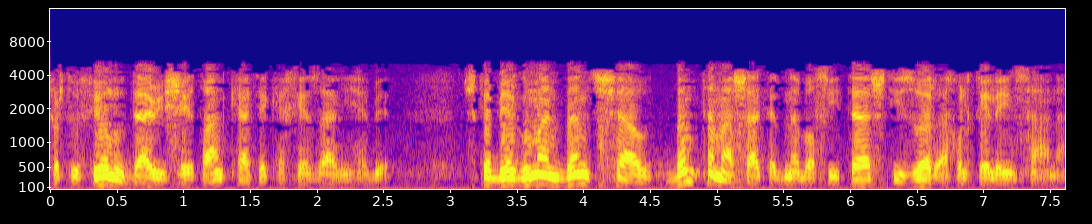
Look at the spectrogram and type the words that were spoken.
فرتوفێڵ و داوی شەیطان کاتێک کە خێزانی هەبێت چکە بێگومان بەم چاو بەم تەماشاکردنە بەسیتا شتی زۆر ئەخلقی لە ئینسانە.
